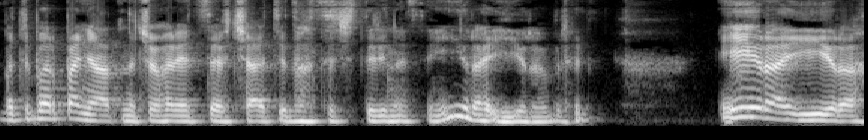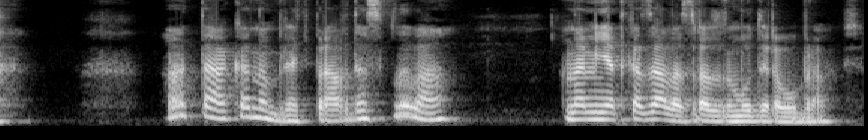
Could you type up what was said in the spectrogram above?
Бо тепер понятно, що говориться в чаті 24 на 7. Іра, Іра, блядь. Іра, Іра. А так она, блядь, правда сплыла. Она меня отказала, сразу на мудера убрал. Все,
